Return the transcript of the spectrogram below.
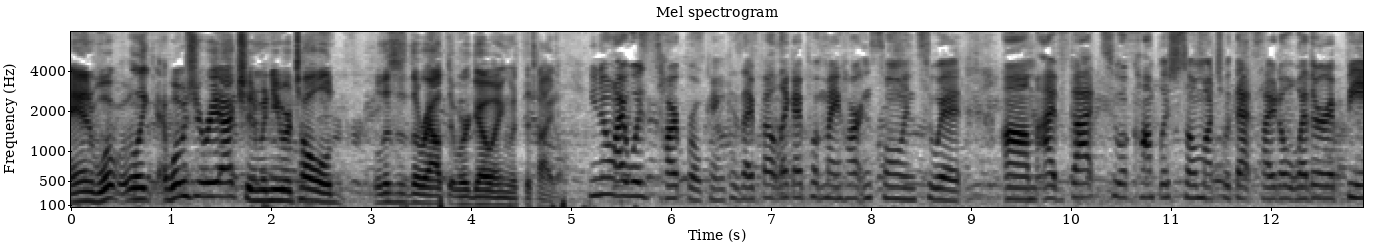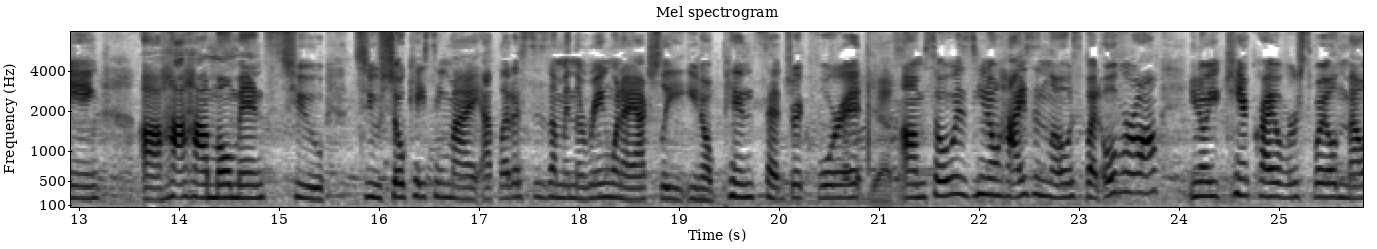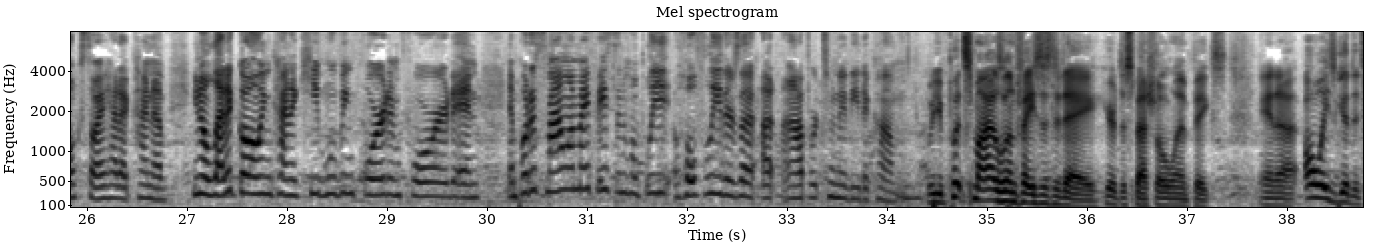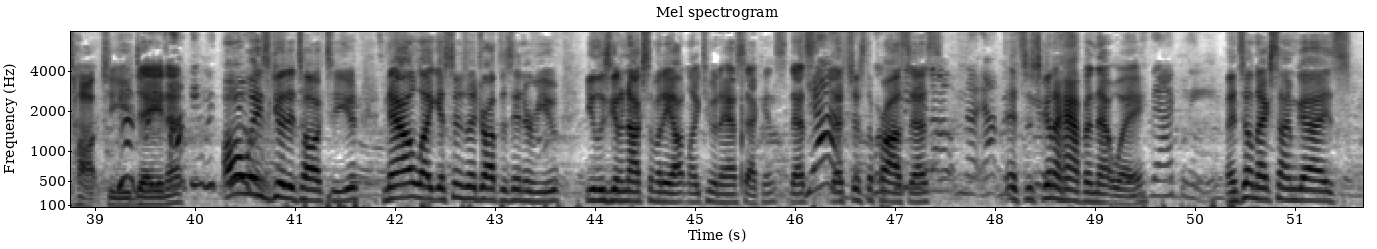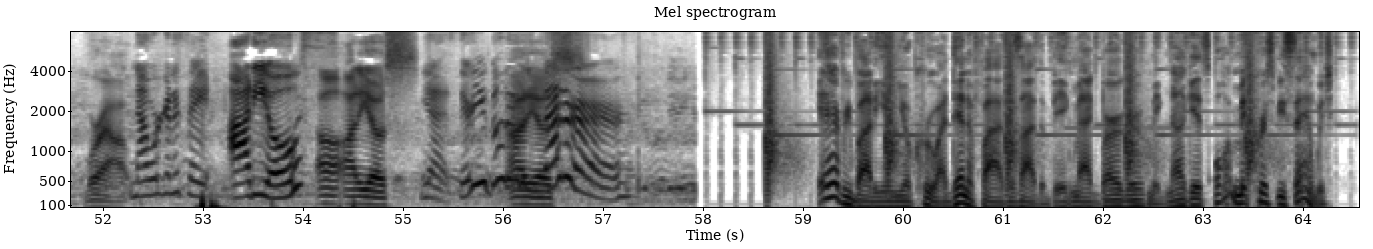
And what like what was your reaction when you were told, well, this is the route that we're going with the title? You know, I was heartbroken because I felt like I put my heart and soul into it. Um, I've got to accomplish so much with that title, whether it being uh, haha moments to to showcasing my athleticism in the ring when I actually, you know, pinned Cedric for it. Yes. Um, so it was, you know, highs and lows, but overall, you know, you can't cry over spoiled milk. So I had to kind of, you know, let it go and kind of keep moving forward and forward and and put a smile on my face and hopefully hopefully there's a, a, an opportunity to come. Well, you put smile Smiles Faces today here at the Special Olympics, and uh, always good to talk to you, Yeah, great Dana. talking with you. Always good to talk to you. Now, like as soon as I drop this interview, Yuli's gonna knock somebody out in like two and a half seconds. That's Yeah, that's just the we're putting it process. out in the It's just gonna happen that way. Exactly. Until next time, guys. We're out. Now we're gonna say adios. Uh, adios. yes, there you go. That Adios. was better. Everybody in your crew identifies as either Big Mac Burger, McNuggets, or McCrispy Sandwich.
